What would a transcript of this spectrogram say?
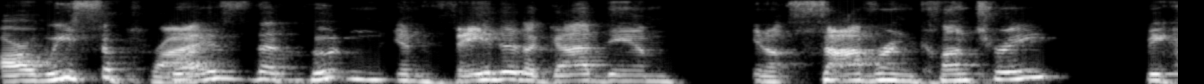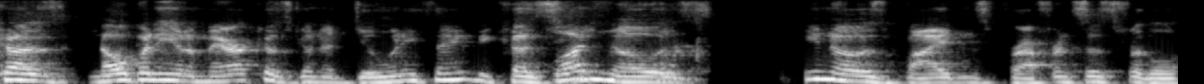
are we surprised that putin invaded a goddamn you know sovereign country because nobody in america is going to do anything? Because he knows he knows biden's preferences for the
